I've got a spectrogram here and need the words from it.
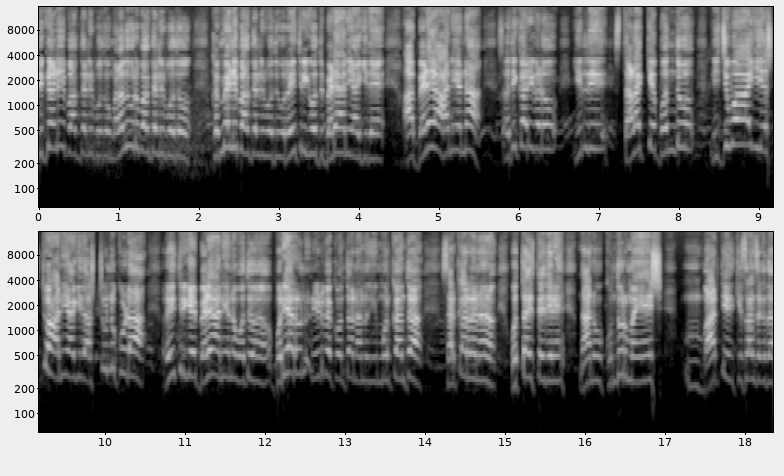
ಬಿಗ್ನಳ್ಳಿ ಭಾಗದಲ್ಲಿರ್ಬೋದು, ಮಳಲೂರು ಭಾಗದಲ್ಲಿರ್ಬೋದು, ಕಮ್ಮೇಳಿ ಭಾಗದಲ್ಲಿರ್ಬೋದು ರೈತರಿಗೆ ಇವತ್ತು ಬೆಳೆ ಹಾನಿ ಆಗಿದೆ. ಆ ಬೆಳೆ ಹಾನಿಯನ್ನು ಅಧಿಕಾರಿಗಳು ಇಲ್ಲಿ ಸ್ಥಳಕ್ಕೆ ಬಂದು ನಿಜವಾಗಿ ಎಷ್ಟು ಹಾನಿಯಾಗಿದೆ, ಅಷ್ಟನ್ನು ಕೂಡ ರೈತರಿಗೆ ಬೆಳೆ ಹಾನಿಯನ್ನು ಒದ, ಪರಿಹಾರವನ್ನು ನೀಡಬೇಕು ಅಂತ ನಾನು ಈ ಮೂಲಕ ಅಂತ ಸರ್ಕಾರನ ಒತ್ತಾಯಿಸ್ತಾ ಇದ್ದೇನೆ. ನಾನು ಕುಂದೂರು ಮಹೇಶ್ ಭಾರತೀಯ ಕಿಸಾನ್ ಸಂಘದ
